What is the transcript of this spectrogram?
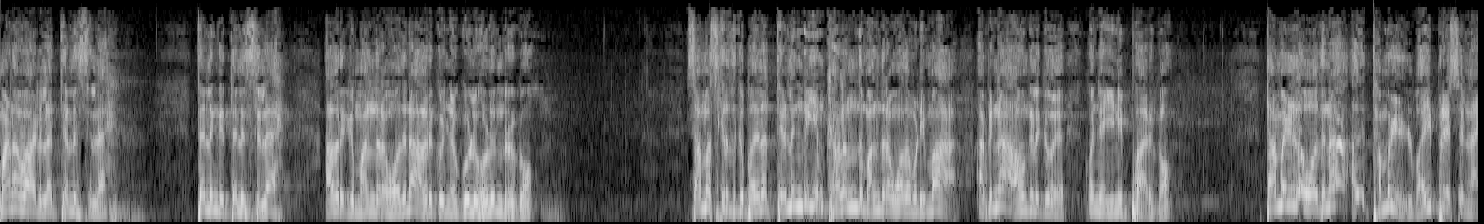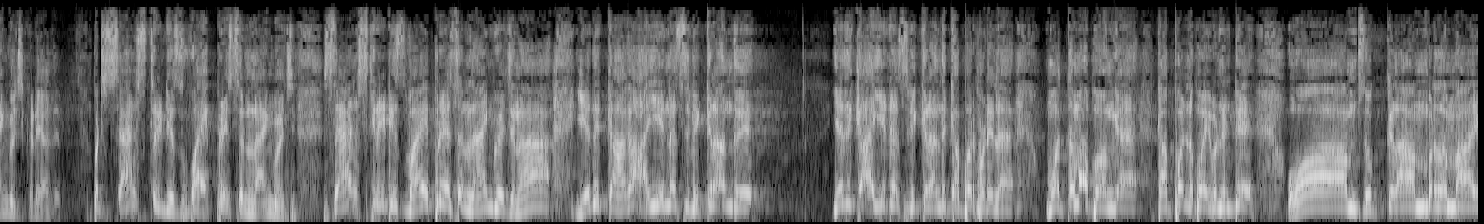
மணவாடில் தெலுசில் தெலுங்கு தெலுசில் அவருக்கு மந்திரம் ஓதுனா அவருக்கு கொஞ்சம் குழு குழுன்னு இருக்கும். சமஸ்கிருதத்துக்கு பதிலாக தெலுங்கையும் கலந்து மந்திரம் ஓத முடியுமா? அப்படின்னா அவங்களுக்கு கொஞ்சம் இனிப்பாக இருக்கும். தமிழில் ஓதுனா அது தமிழ் வைப்ரேஷன் லாங்குவேஜ் கிடையாது. But Sanskrit is vibration language Sanskrit is vibration லாங்குவேஜ்னா எதுக்காக ஐஎன்எஸ் விக்ராந்த் எதுக்கு ஐஎன்எஸ் விக்ராந்த் கப்பற்படையில மொத்தமா போங்க. கப்பல்ல போய் பண்ணிட்டு ஓம் சுக்லாம்பிரதமாய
